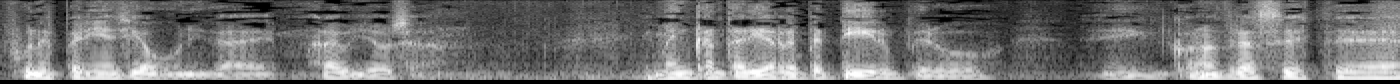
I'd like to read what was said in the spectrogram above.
Fue una experiencia única, eh, maravillosa. que Me encantaría repetir, pero eh, con otras, este,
